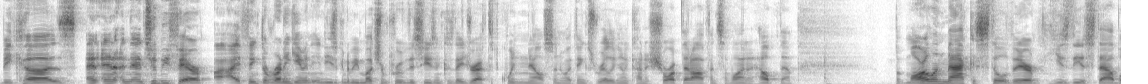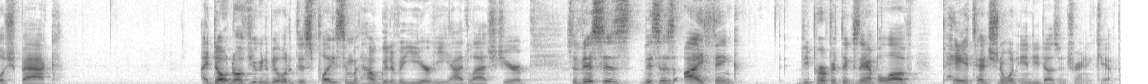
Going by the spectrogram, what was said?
Because and, and and to be fair, I think the running game in Indy is going to be much improved this season because they drafted Quenton Nelson, who I think is really going to kind of shore up that offensive line and help them. But Marlon Mack is still there. He's the established back. I don't know if you're going to be able to displace him with how good of a year he had last year. So this is this is I think the perfect example of pay attention to what Indy does in training camp.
